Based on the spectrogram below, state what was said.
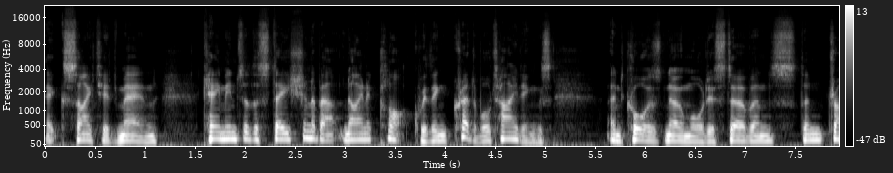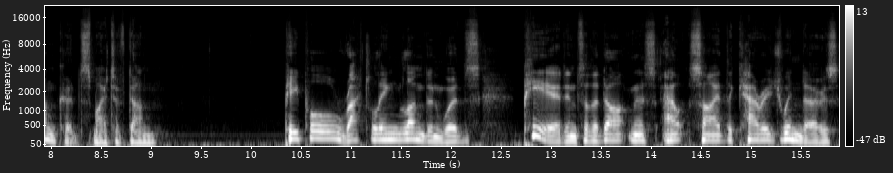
Excited men came into the station about nine o'clock with incredible tidings, and caused no more disturbance than drunkards might have done. People rattling Londonwards peered into the darkness outside the carriage windows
